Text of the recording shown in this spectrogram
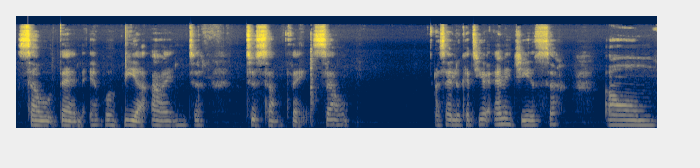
So then it will be an end to something. So as I look at your energies, um,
